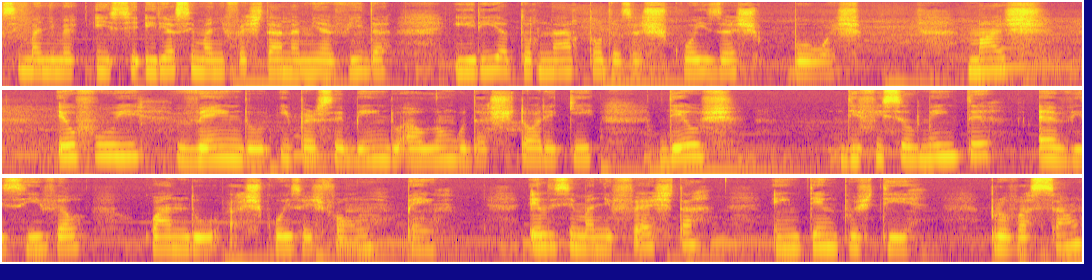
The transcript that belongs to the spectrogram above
se, iria se manifestar na minha vida iria tornar todas as coisas boas. Mas eu fui vendo e percebendo ao longo da história que Deus dificilmente é visível quando as coisas vão bem. Ele se manifesta em tempos de provação,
